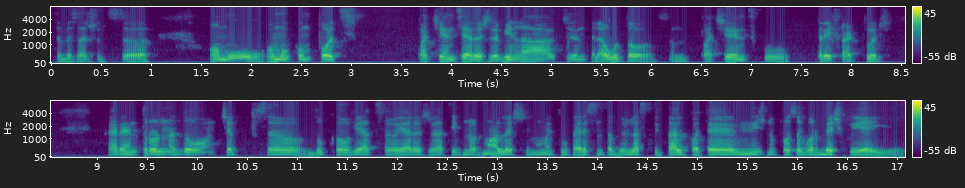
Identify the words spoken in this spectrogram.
trebuie să, ajuți să omul, omul cum poți. Pacienții iarăși revin la accidentele auto, sunt pacienți cu trei fracturi care într-o lună, două încep să ducă o viață iarăși relativ normală și în momentul în care sunt aduși la spital, poate nici nu poți să vorbești cu ei.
